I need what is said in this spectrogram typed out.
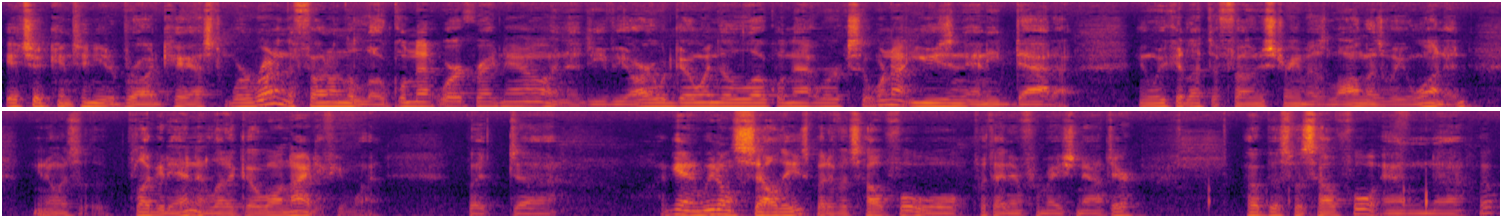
it should continue to broadcast. We're running the phone on the local network right now, and a DVR would go into the local network, so we're not using any data. And we could let the phone stream as long as we wanted. You know, plug it in and let it go all night if you want. But uh, again, we don't sell these, but if it's helpful, we'll put that information out there. Hope this was helpful. And uh, oh,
